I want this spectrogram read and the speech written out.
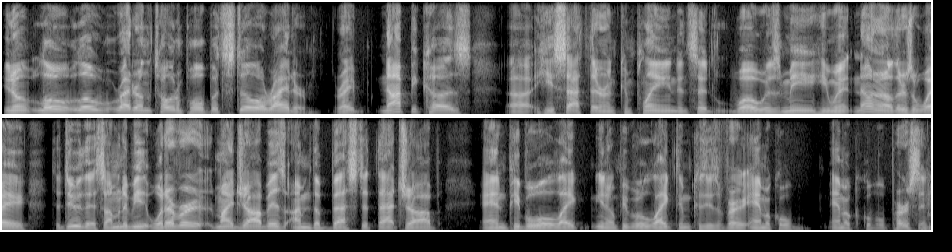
You know, low low writer on the totem pole, but still a writer, right? Not because uh, he sat there and complained and said, "Woe is me." He went, "No, no, no. There's a way to do this. I'm going to be whatever my job is. I'm the best at that job, and people will like you know people liked him because he's a very amicable amicable person.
